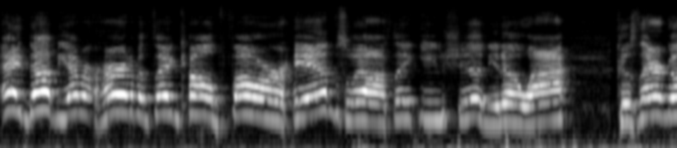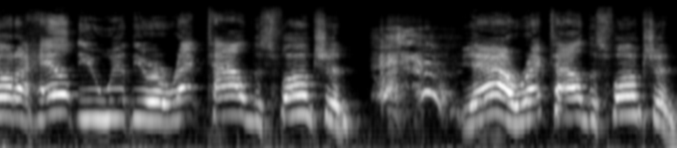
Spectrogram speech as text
Hey Dub, you ever heard of a thing called Four Hims? Well, I think you should. You know why? Because they're going to help you with your erectile dysfunction. Yeah, erectile dysfunction.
